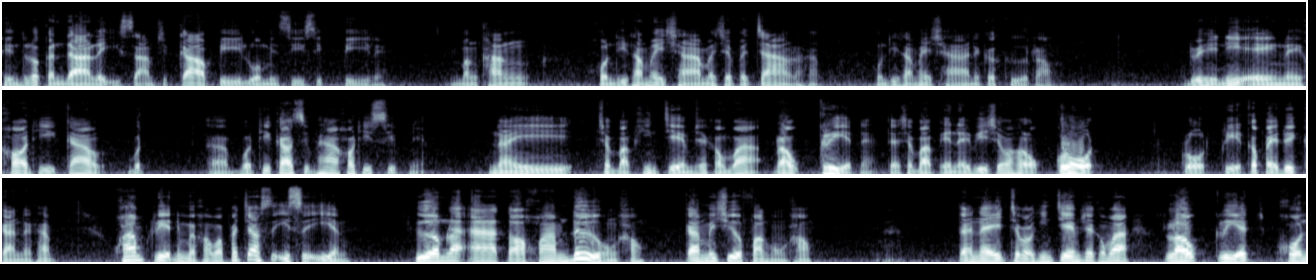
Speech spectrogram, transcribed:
ถิ่นทุรกันดารเลยอีก 39 ปี รวมเป็น 40 ปีเลย บางครั้งคนที่ทำให้ช้าไม่ใช่พระเจ้านะครับ คนที่ทำให้ช้านี่ก็คือเรา ด้วยเหตุนี้เองในข้อที่ 9 บทบทที่ 95 ข้อที่ 10เนี่ยในฉบับคิงเจมใช้คำว่าเราเกลียดเนี่ยแต่ฉบับ NIV ใช้ว่าเราโกรธโกรธเกลียดก็ไปด้วยกันนะครับ ความเกลียดนี่หมายความว่าพระเจ้าสะอิสเอียน เอื้อมละอาต่อความดื้อของเขา การไม่เชื่อฟังของเขา แต่ในฉบับคิงเจมใช้คำว่า เราเกลียดคน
